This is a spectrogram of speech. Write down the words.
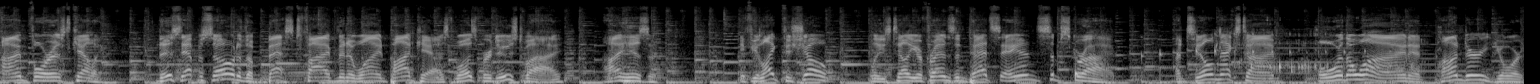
I'm Forrest Kelly. This episode of the Best 5 Minute Wine podcast was produced by iHizzle. If you like the show, please tell your friends and pets and subscribe. Until next time, pour the wine and ponder your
